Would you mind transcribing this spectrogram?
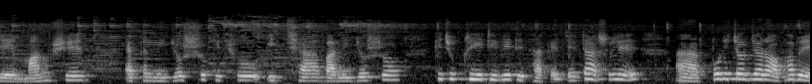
যে মানুষের একটা নিজস্ব কিছু ইচ্ছা বা নিজস্ব কিছু ক্রিয়েটিভিটি থাকে, যেটা আসলে পরিচর্যার অভাবে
